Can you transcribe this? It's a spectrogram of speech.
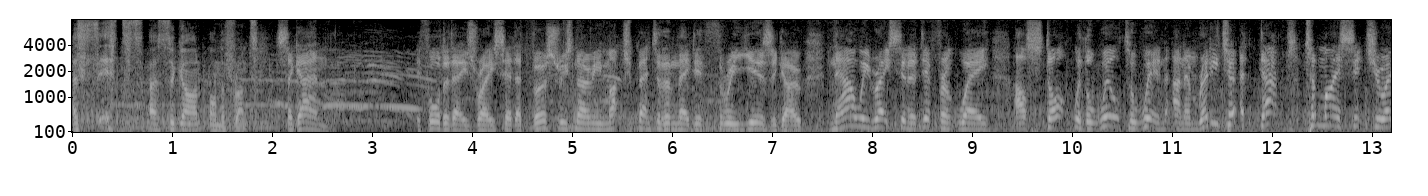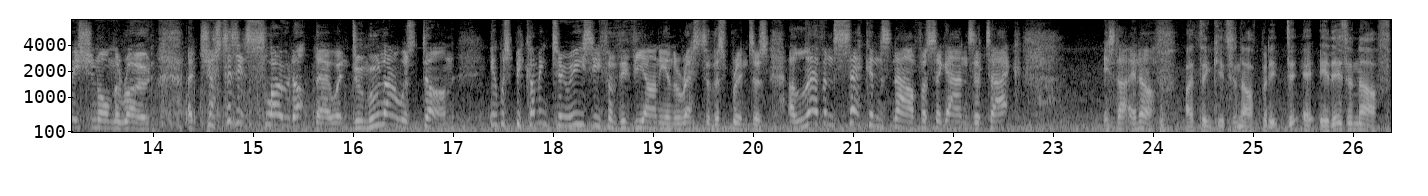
Assists uh, Sagan on the front. Sagan before today's race said adversaries know me much better than they did three years ago. Now we race in a different way. I'll start with a will to win and I'm ready to adapt to my situation on the road. And just as it slowed up there when Dumoulin was done, it was becoming too easy for Viviani and the rest of the sprinters. 11 seconds now for Sagan's attack. Is that enough? I think it's enough, but it, it is enough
